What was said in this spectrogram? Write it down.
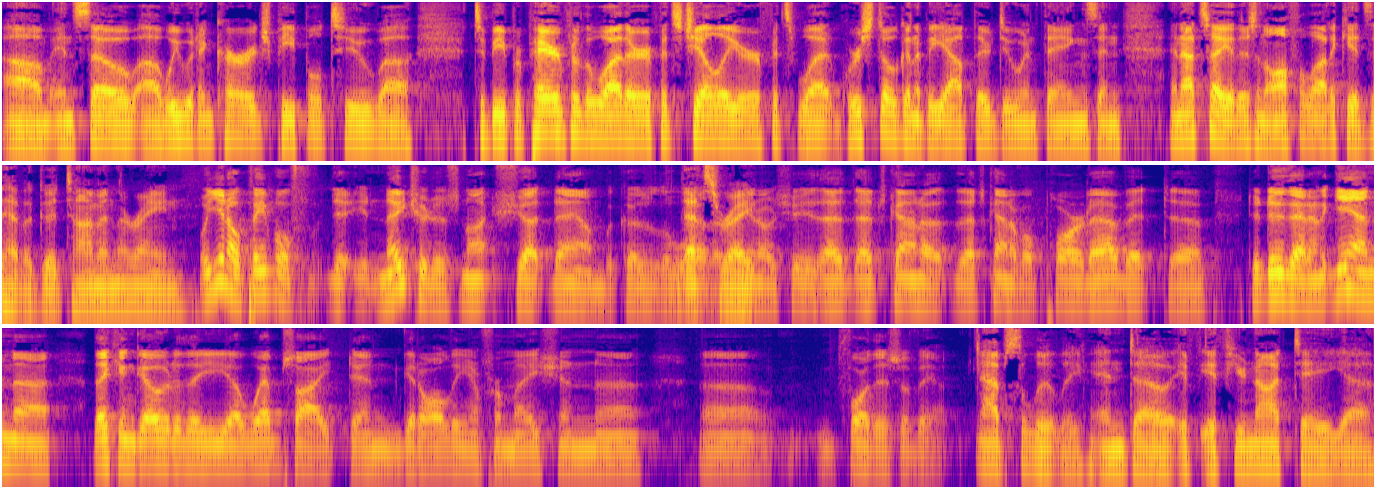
um, and so uh, we would encourage people to uh, to be prepared for the weather. If it's chilly or if it's wet, we're still going to be out there doing things. And and I'll tell you, there's an awful lot of kids that have a good time in the rain. Well, you know, people, nature does not shut down because of the weather. That's right. You know, she, that, that's kind of that's kind of a part of it uh, to do that. And again, uh, they can go to the uh, website and get all the information uh, uh, for this event. Absolutely, and uh, if if you're not a uh,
